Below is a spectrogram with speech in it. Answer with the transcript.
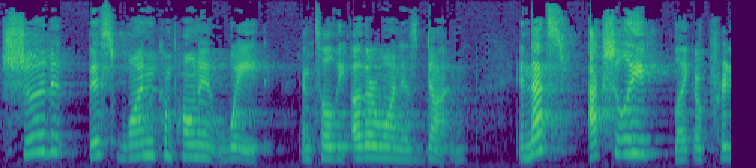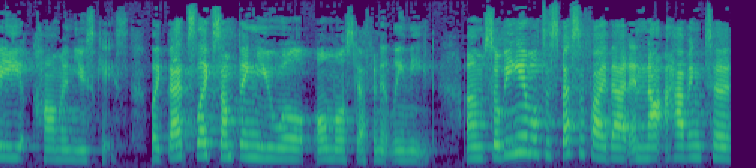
should this one component wait until the other one is done? And that's actually like a pretty common use case. Like that's like something you will almost definitely need. Um, so being able to specify that and not having to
